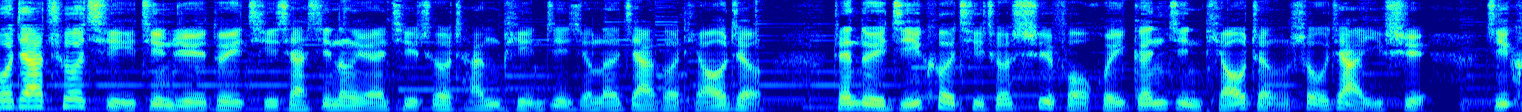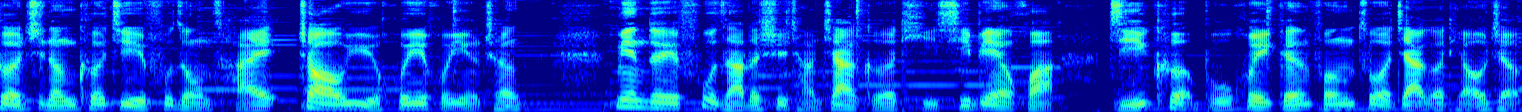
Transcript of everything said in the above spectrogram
多家车企近日对旗下新能源汽车产品进行了价格调整。针对极客汽车是否会跟进调整售价一事，极客智能科技副总裁赵玉辉回应称，面对复杂的市场价格体系变化，极客不会跟风做价格调整，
